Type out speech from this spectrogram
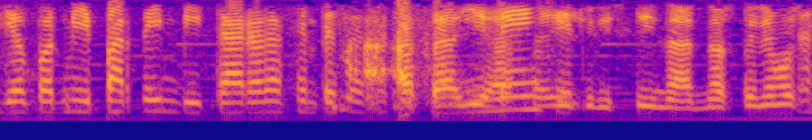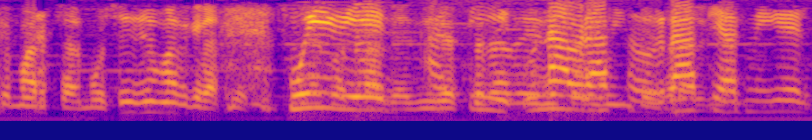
yo por mi parte invitar a las empresas a que hasta ahí, hasta Cristina. Nos tenemos que marchar. Muchísimas gracias. Muy bien. un abrazo. Gracias, Miguel.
